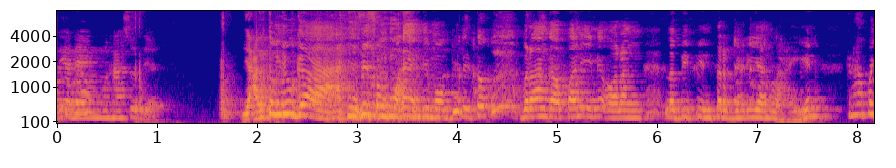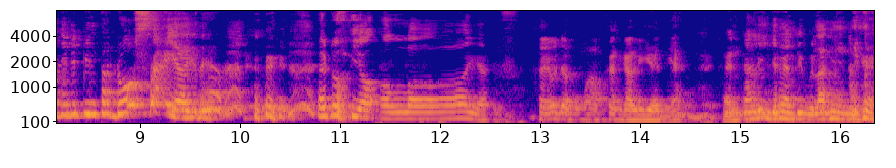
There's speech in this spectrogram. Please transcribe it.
berarti ada yang menghasut ya? Ya antum juga. Jadi semua yang di mobil itu beranggapan ini orang lebih pinter dari yang lain. Kenapa jadi pinter dosa ya gitu ya? Aduh ya Allah ya. Saya udah memaafkan kalian ya. Lain kali jangan diulangin ya.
